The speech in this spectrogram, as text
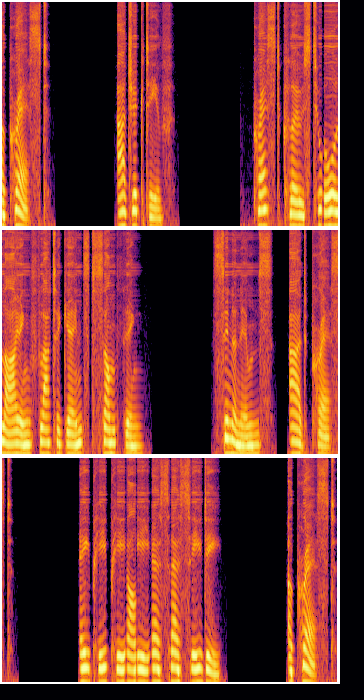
Oppressed. Adjective. Pressed close to or lying flat against something. Synonyms, Adpressed. A-P-P-R-E-S-S-E-D. Oppressed.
